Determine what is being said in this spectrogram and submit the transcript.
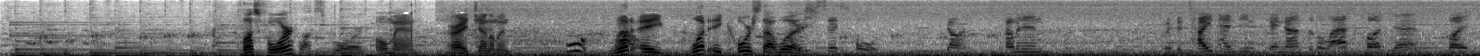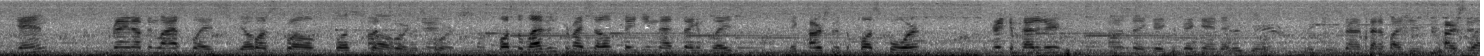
plus four. Plus four. Oh man! All right, gentlemen. What Wow. a what a course that was. 36 holes. Done. Coming in with a tight ending. Came down to the last putt. Again, But Dan ran up in last place. Yep. Plus 12. plus Unfortunate. Plus 11 for myself, taking that second place. Nick Carson with the plus four. Great competitor. I want to say great, great candidate. Trying to benefit you, Carson.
